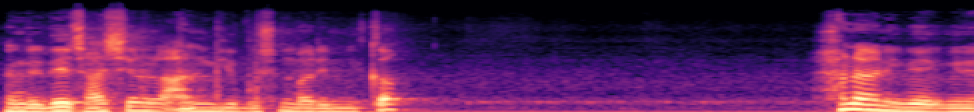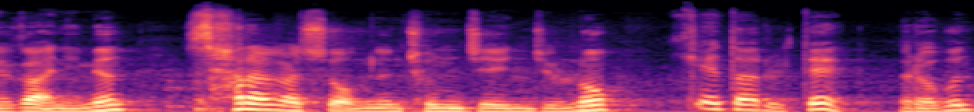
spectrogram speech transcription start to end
그런데 내 자신을 아는 게 무슨 말입니까? 하나님의 은혜가 아니면 살아갈 수 없는 존재인 줄로 깨달을 때 여러분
